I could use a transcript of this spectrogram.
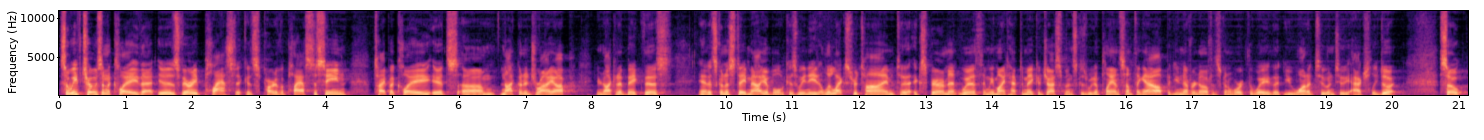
So we've chosen a clay that is very plastic. It's part of a plasticine type of clay. It's um, not going to dry up. You're not going to bake this, and it's going to stay malleable because we need a little extra time to experiment with, and we might have to make adjustments because we're going to plan something out, but you never know if it's going to work the way that you want it to until you actually do it. So,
